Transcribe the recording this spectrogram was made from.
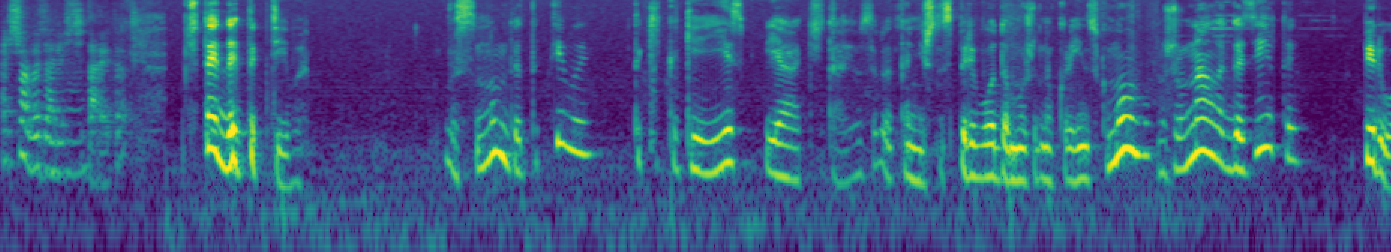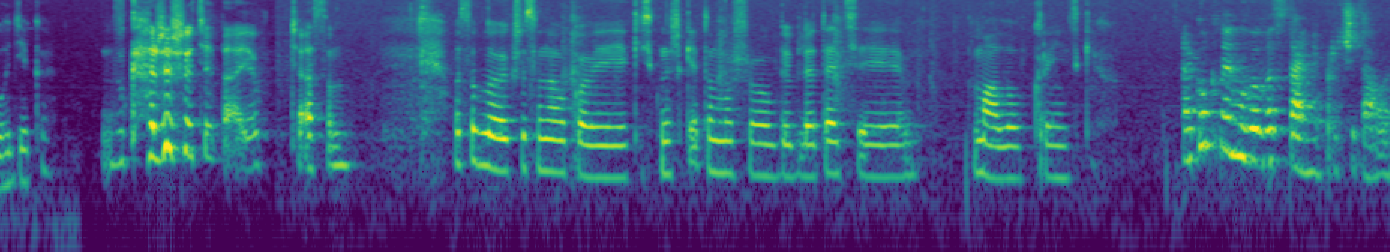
А що ви зараз читаєте? Читаю детективи. В основном детективи, такі, які є, я читаю. Звісно, з переводом уже на українську мову. Журнали, газети, періодика. Скажу, що читаю часом. Особливо, якщо це наукові якісь книжки, тому що в бібліотеці мало українських. А яку книгу ви востаннє прочитали?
